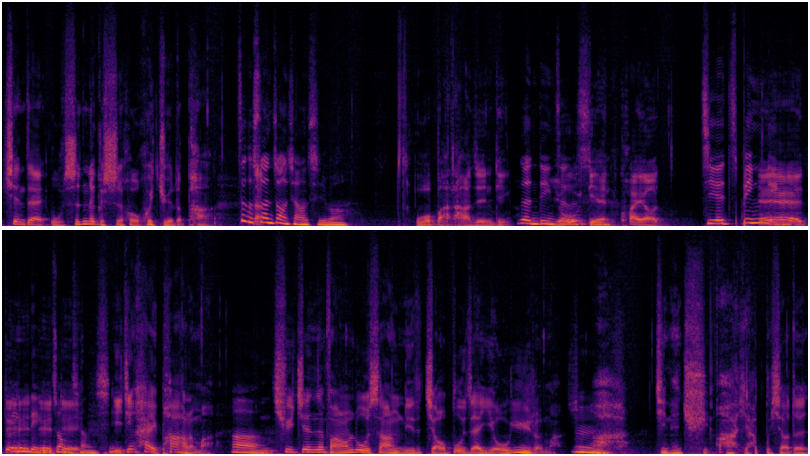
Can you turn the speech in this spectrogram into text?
现在五十那个时候会觉得怕，这个算撞墙期吗？我把它认定认定这有点快要接濒临哎，对濒临对对撞墙，期。已经害怕了嘛。嗯去健身房的路上，你的脚步在犹豫了嘛？说嗯啊，今天去，哎呀，不晓得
